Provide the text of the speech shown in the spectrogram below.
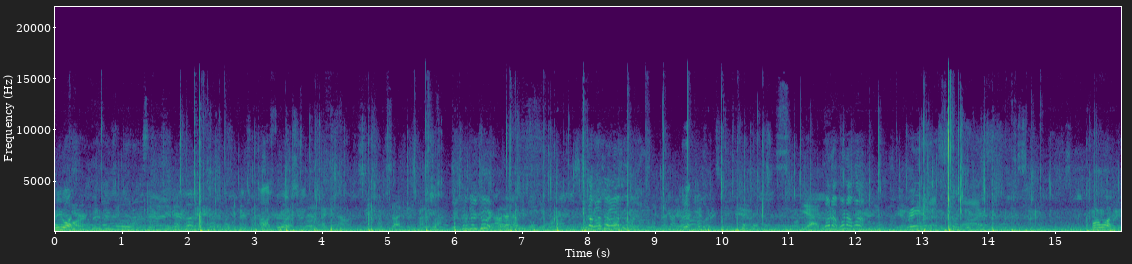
Three one. Four one.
